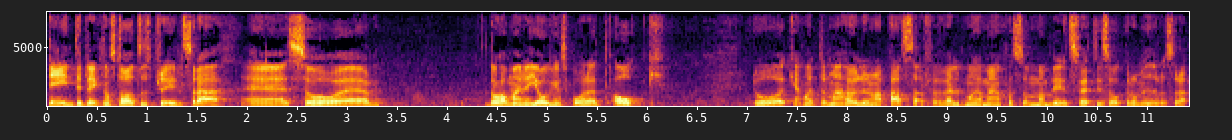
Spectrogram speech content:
det är inte direkt någon statuspryl sådär. Eh, så eh, då har man ju joggingspåret och då kanske inte de här hörlurarna passar för väldigt många människor som man blir lite svettig så åker de ur och sådär.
